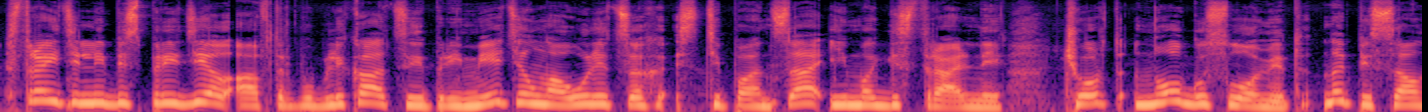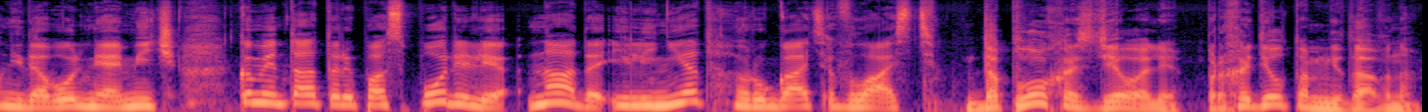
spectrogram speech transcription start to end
Строительный беспредел автор публикации приметил на улицах Степанца и Магистральный. «Черт ногу сломит», написал недовольный Амич. Комментаторы поспорили, надо или нет ругать власть. Да плохо сделали. Проходил там недавно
